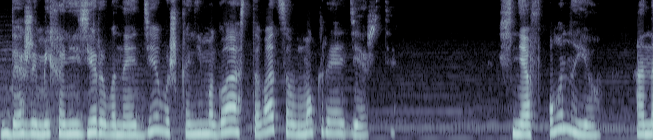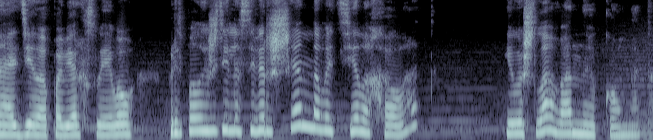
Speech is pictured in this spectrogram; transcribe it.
Даже механизированная девушка не могла оставаться в мокрой одежде. Сняв он ее, она одела поверх своего предположительно совершенного тела халат и ушла в ванную комнату.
